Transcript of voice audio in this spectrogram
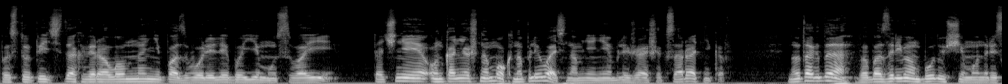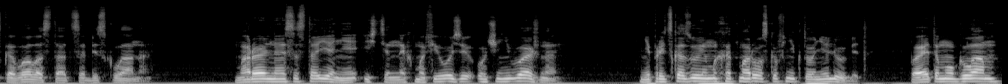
Поступить так вероломно не позволили бы ему свои. Точнее, он, конечно, мог наплевать на мнение ближайших соратников, но тогда, в обозримом будущем, он рисковал остаться без клана. Моральное состояние истинных мафиози очень важно. Непредсказуемых отморозков никто не любит. Поэтому Глам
